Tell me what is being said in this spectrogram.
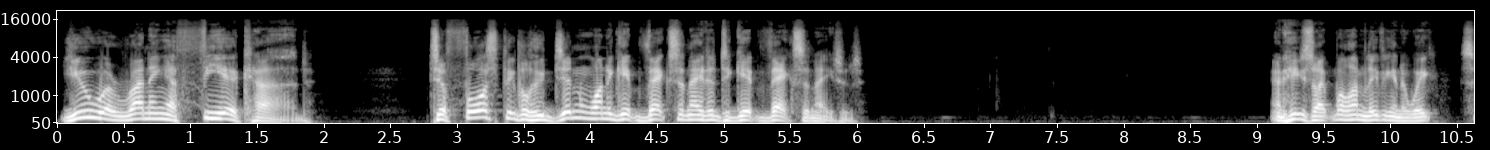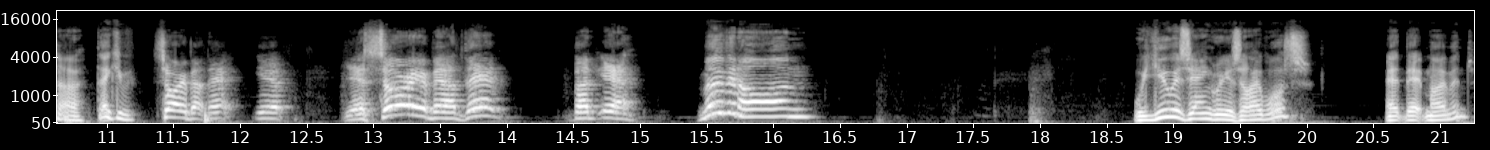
You were running a fear card to force people who didn't want to get vaccinated to get vaccinated. And he's like, Well, I'm leaving in a week. So thank you. Sorry about that. Yeah. Yeah, sorry about that. But yeah, moving on. Were you as angry as I was at that moment?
